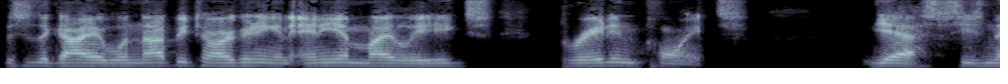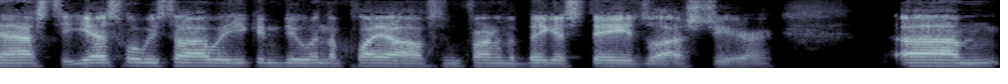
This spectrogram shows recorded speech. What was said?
This is a guy I will not be targeting in any of my leagues. Brayden Point. Yes, he's nasty. Yes, what we saw what he can do in the playoffs in front of the biggest stage last year. Um,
